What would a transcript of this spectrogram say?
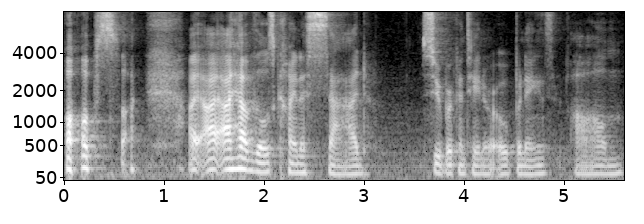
drops. I, I, I have those kind of sad super container openings. Um,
